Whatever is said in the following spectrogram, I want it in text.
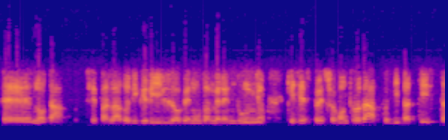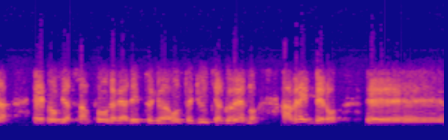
eh, no. Si è parlato di Grillo venuto a Melendugno che si è espresso contro TAP, Di Battista eh, proprio a San Foga aveva detto che una volta giunti al governo avrebbero eh,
